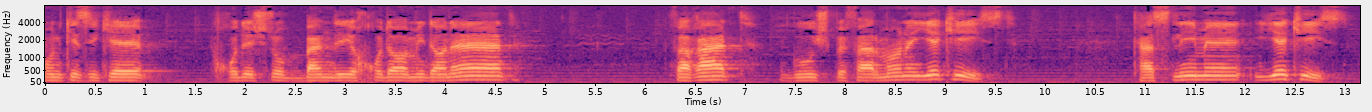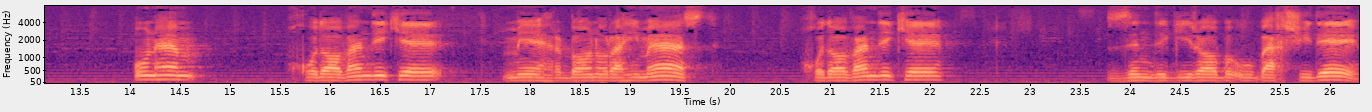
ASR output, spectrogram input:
اون کسی که خودش رو بنده خدا می‌داند فقط گوش به فرمان یکیست تسلیم یکیست. اون هم خداوندی که مهربان و رحیم است خداوندی که زندگی را به او بخشیده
